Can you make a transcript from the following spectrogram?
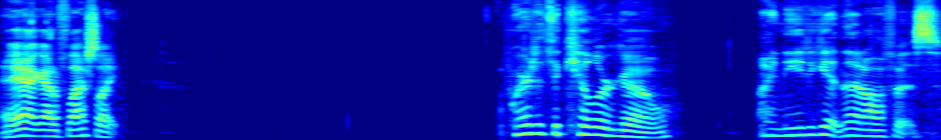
Hey, I got a flashlight. Where did the killer go? I need to get in that office.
